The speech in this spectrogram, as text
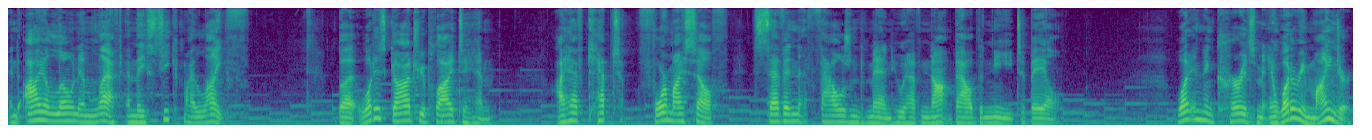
and I alone am left, and they seek my life. But what is God's reply to him? I have kept for myself 7,000 men who have not bowed the knee to Baal. What an encouragement and what a reminder.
